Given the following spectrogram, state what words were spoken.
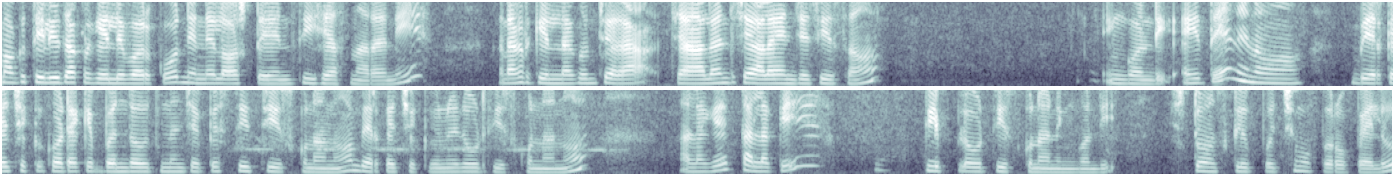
మాకు తెలియదు అక్కడికి వెళ్ళే వరకు. నిన్నే లాస్ట్ డే అని తీసేస్తున్నారని. కానీ అక్కడికి వెళ్ళినాక చాలా చాలా అంటే చాలా ఎంజాయ్ చేసాం ఇంకోండి. అయితే నేను బీరకాయ చెక్కు కూడా ఇబ్బంది అవుతుందని చెప్పేసి తీసి తీసుకున్నాను. బీరకాయ చెక్కు అనేది ఒకటి తీసుకున్నాను. అలాగే తలకి క్లిప్లో ఒకటి తీసుకున్నాను ఇంకోండి. స్టోన్స్ క్లిప్ వచ్చి ముప్పై రూపాయలు.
